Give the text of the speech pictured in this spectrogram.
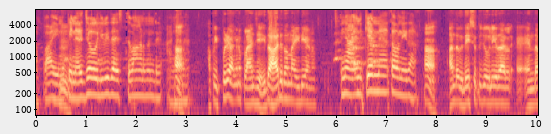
അപ്പൊ അതിന് പിന്നെ ജോലി വിദേശത്ത് വാങ്ങണമെന്നുണ്ട് അങ്ങനെ. അപ്പൊ ഇപ്പോഴേ അങ്ങനെ പ്ലാൻ ചെയ്യാം. ഇത് ആര് തന്ന ഐഡിയ ആണ്? ഞാൻ എനിക്ക് തന്നെ തോന്നിയതാ. എന്താ വിദേശത്ത് ജോലി ചെയ്താൽ എന്താ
